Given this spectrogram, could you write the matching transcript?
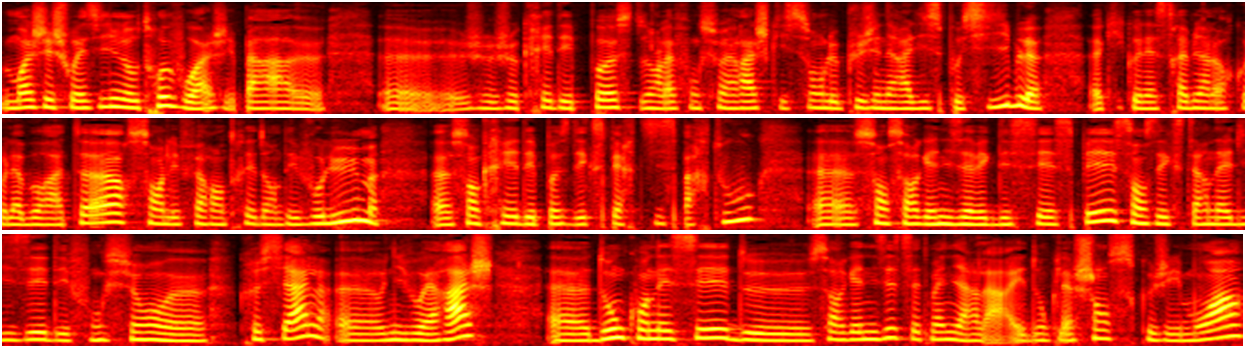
moi, j'ai choisi une autre voie. J'ai pas, je, je, crée des postes dans la fonction RH qui sont le plus généralistes possible, qui connaissent très bien leurs collaborateurs, sans les faire entrer dans des volumes, sans créer des postes d'expertise partout, sans s'organiser avec des CSP, sans externaliser des fonctions euh, cruciales euh, au niveau RH. Euh, donc, on essaie de s'organiser de cette manière-là. Et donc, la chance que j'ai, moi,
